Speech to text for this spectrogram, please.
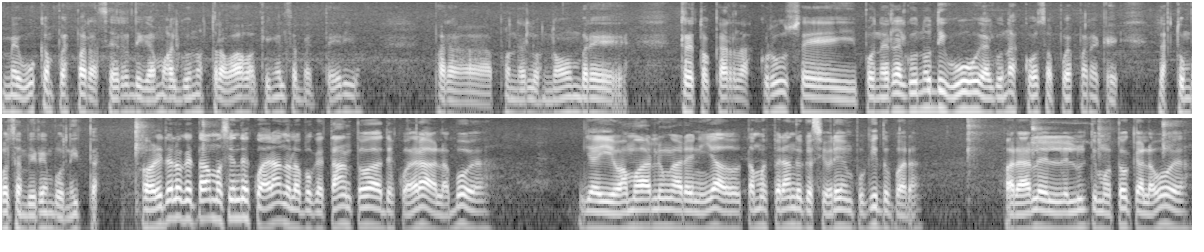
me buscan pues para hacer, digamos, algunos trabajos aquí en el cementerio, para poner los nombres, retocar las cruces y poner algunos dibujos y algunas cosas pues para que las tumbas se miren bonitas. Ahorita lo que estamos haciendo es cuadrándolas porque están todas descuadradas las bóvedas. Y ahí vamos a darle un arenillado. Estamos esperando que se ore un poquito para, para darle el, último toque a la bóveda.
